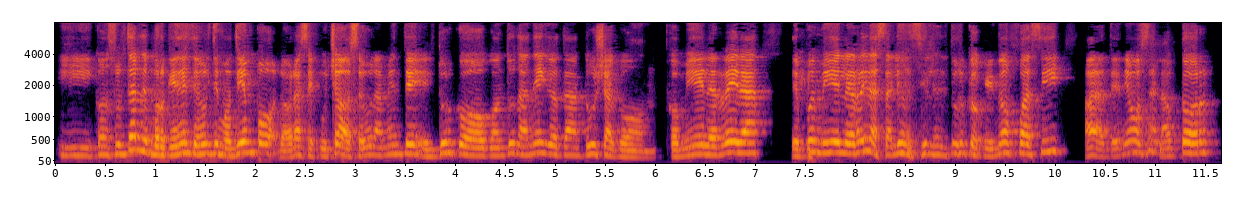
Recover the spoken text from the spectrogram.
Y consultarte, porque en este último tiempo, lo habrás escuchado seguramente, el turco contó una anécdota tuya con, con Miguel Herrera. Después Miguel Herrera salió a decirle al turco que no fue así. Ahora tenemos al autor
